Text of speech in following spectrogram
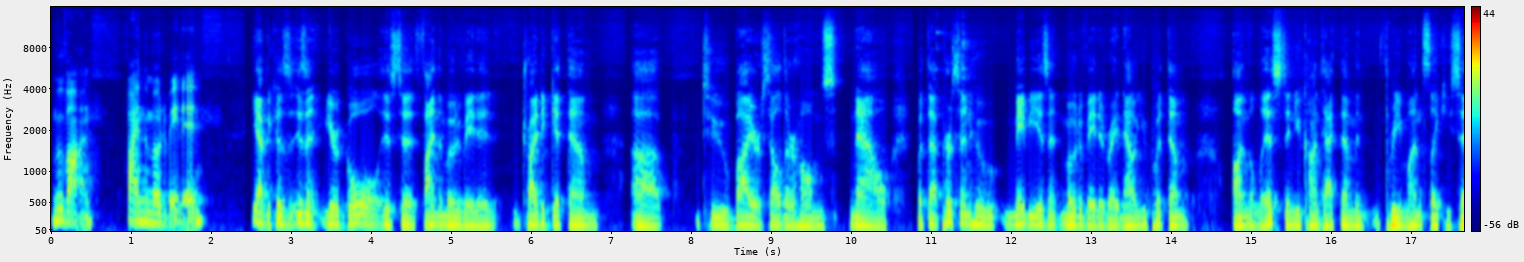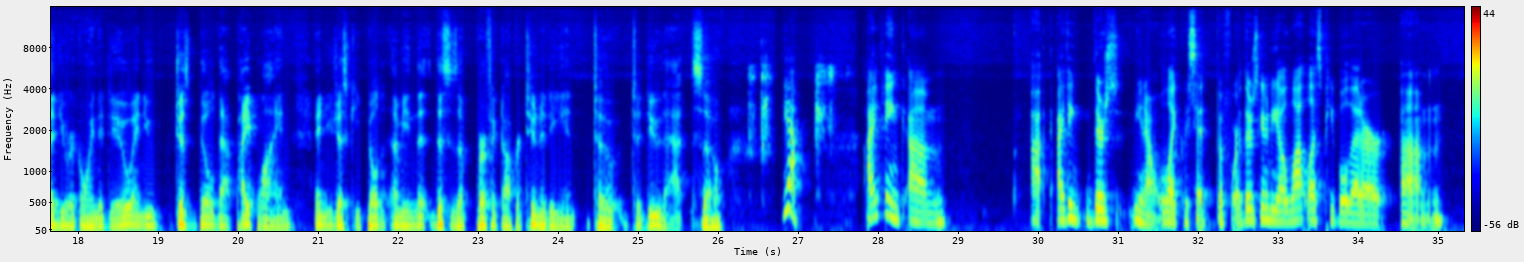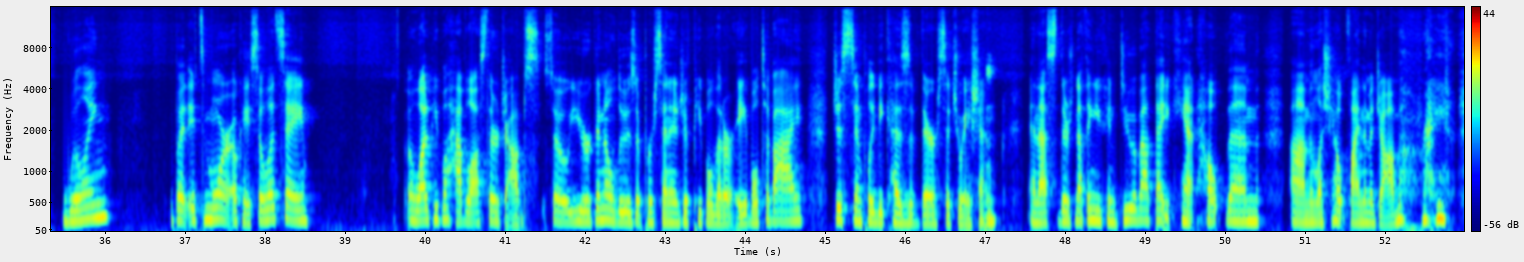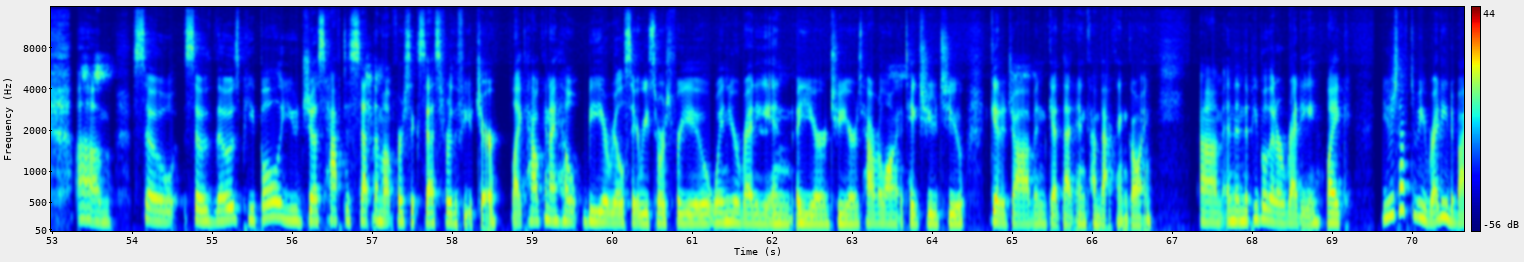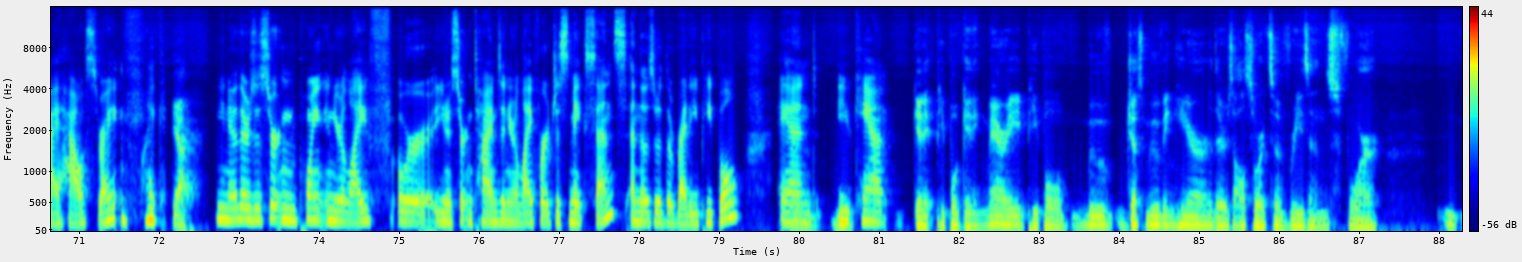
move on. Find the motivated. Yeah, because isn't your goal is to find the motivated, try to get them uh, to buy or sell their homes now. But that person who maybe isn't motivated right now, you put them on the list and you contact them in three months, like you said you were going to do, and you just build that pipeline and you just keep building. I mean, th- this is a perfect opportunity in- to to do that. So Yeah. I think um I, I think there's you know, like we said before, there's gonna be a lot less people that are um willing, but it's more okay, so let's say a lot of people have lost their jobs. So you're going to lose a percentage of people that are able to buy just simply because of their situation. And that's there's nothing you can do about that. You can't help them um, unless you help find them a job, right? Um, so so those people, you just have to set them up for success for the future. Like, how can I help be a real estate resource for you when you're ready in a year, two years, however long it takes you to get a job and get that income back and going. Um, and then the people that are ready, like you just have to be ready to buy a house, right? like, Yeah. you know, there's a certain point in your life or, you know, certain times in your life where it just makes sense. And those are the ready people. And you can't, Get it people getting married, people move just moving here. There's all sorts of reasons for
